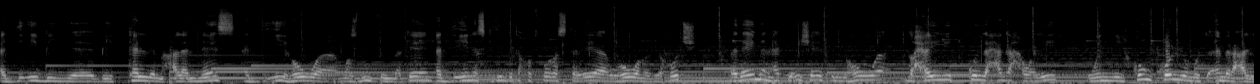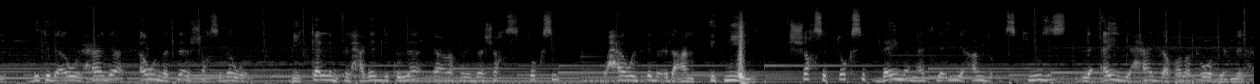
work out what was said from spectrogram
قد إيه بي بيتكلم على الناس قد إيه هو مظلوم في المكان قد إيه ناس كتير بتاخد فرص ترقية وهو ما بياخدش. فدايما هتلاقيه شايف إن هو ضحيه كل حاجة حواليه وإن الكون كله متآمر عليه. دي كده أول حاجة. أول ما تلاقي الشخص دوت بيتكلم في الحاجات دي كلها اعرف إن ده شخص toxic وحاول تبعد عنه اتنين. الشخص ال toxic دايما هتلاقيه عنده excuses لأي حاجة غلط هو بيعملها.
